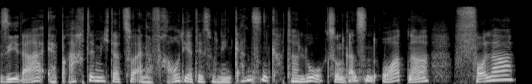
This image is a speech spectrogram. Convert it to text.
Siehe da, er brachte mich da zu einer Frau, die hatte so einen ganzen Katalog, so einen ganzen Ordner voller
